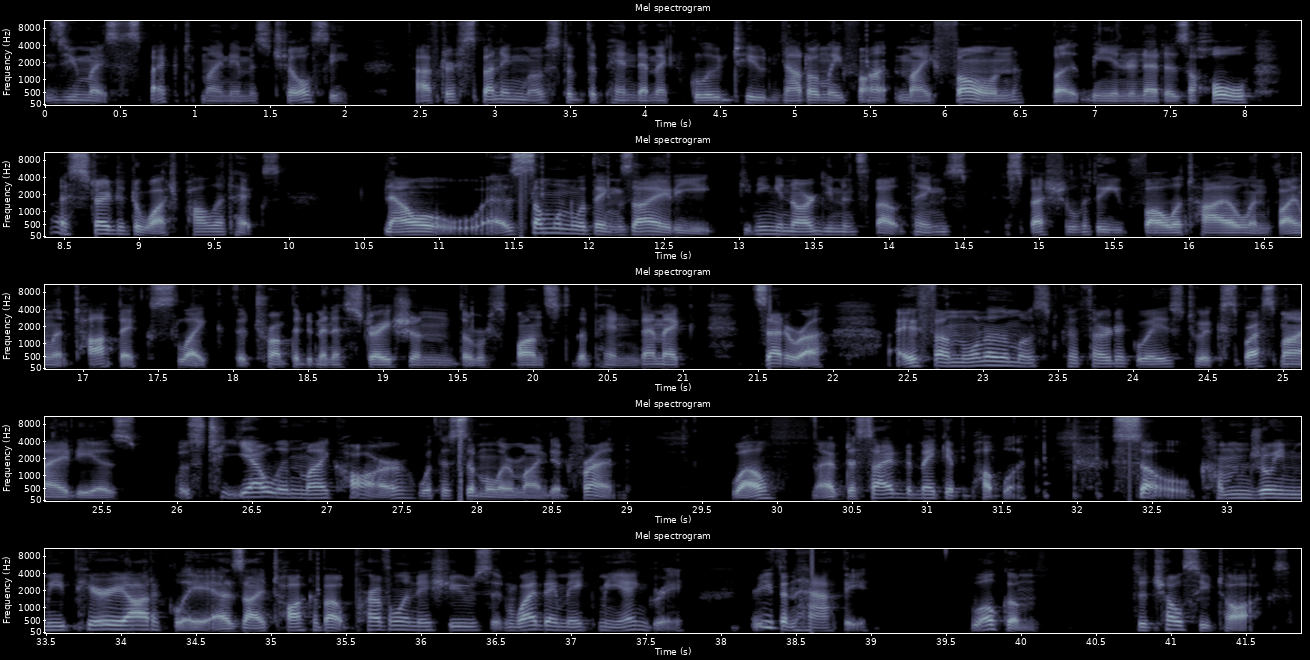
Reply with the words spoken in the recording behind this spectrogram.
As you might suspect, my name is Chelsea. After spending most of the pandemic glued to not only pho- my phone, but the internet as a whole, I started to watch politics. Now, as someone with anxiety, getting in arguments about things, especially volatile and violent topics like the Trump administration, the response to the pandemic, etc., I found one of the most cathartic ways to express my ideas was to yell in my car with a similar minded friend. Well, I've decided to make it public. So, come join me periodically as I talk about prevalent issues and why they make me angry, or even happy. Welcome to Chelsea Talks.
